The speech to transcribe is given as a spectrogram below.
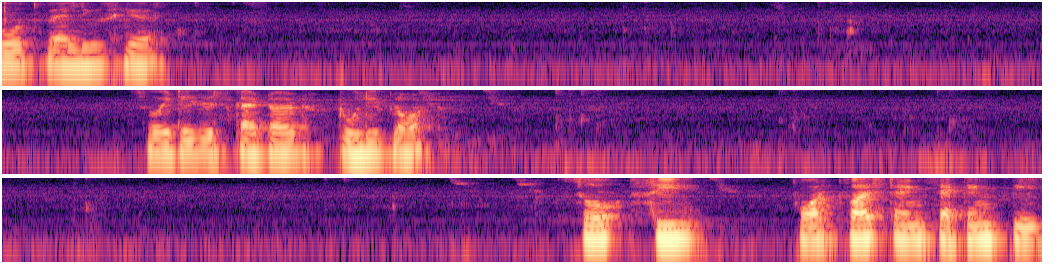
both values here. So it is a scattered 2D plot. So see for first and second peak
